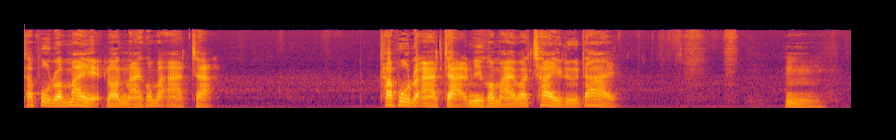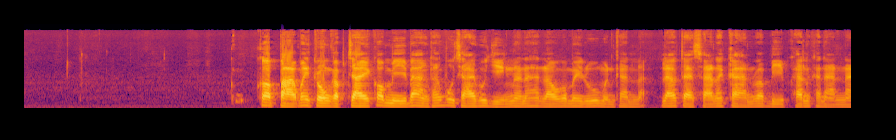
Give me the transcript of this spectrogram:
ถ้าพูดว่าไม่หลอนหมายความว่าอาจจะ ถ้าพูดว่าอาจจะมีความหมายว่าใช่หรือได้ อืม ก็ปากไม่ตรงกับใจก็มีบ้างทั้งผู้ชายผู้หญิงแล้วนะเราก็ไม่รู้เหมือนกันละแล้วแต่สถานการณ์ว่าบีบคั้นขนาดไหน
